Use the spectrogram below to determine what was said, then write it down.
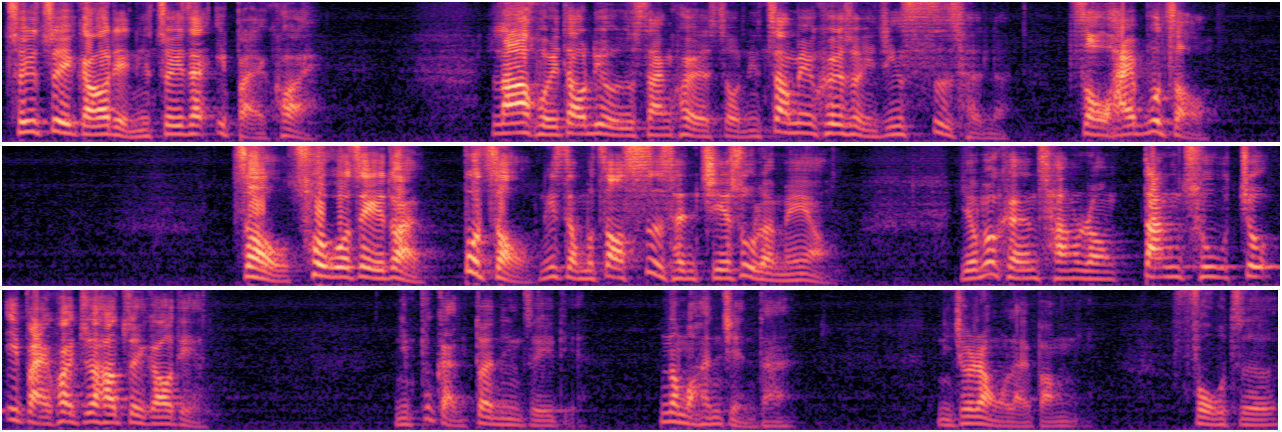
追最高点，你追在一百块，拉回到六十三块的时候，你账面亏损已经四成了，走还不走？走，错过这一段不走，你怎么知道四成结束了没有？有没有可能长荣当初就一百块就是它最高点？你不敢断定这一点，那么很简单，你就让我来帮你，否则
